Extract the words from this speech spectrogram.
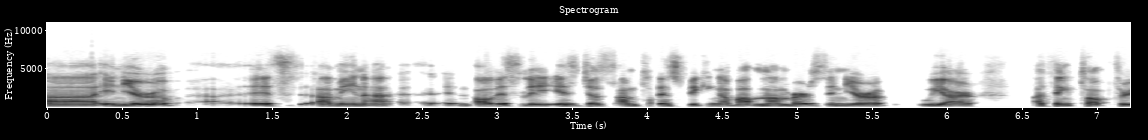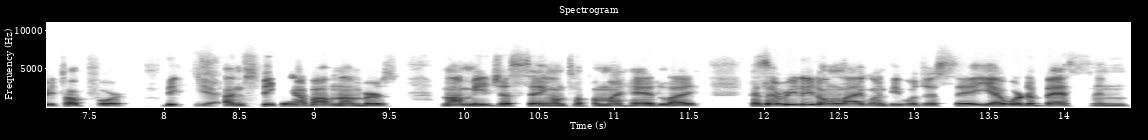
Uh, in Europe, uh, it's, I mean, obviously, it's just, I'm t- speaking about numbers. In Europe, we are, I think, top three, top four. Be- yeah. I'm speaking about numbers, not me just saying on top of my head, like, because I really don't like when people just say, yeah, we're the best. And,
